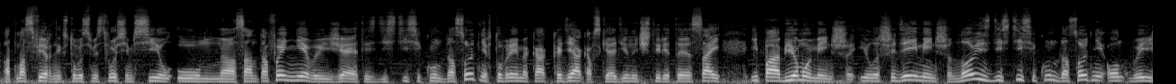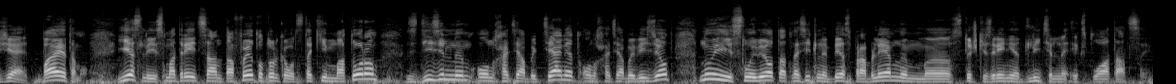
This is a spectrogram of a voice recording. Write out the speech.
атмосферник 188 сил у Санта-Фе не выезжает из 10 секунд до сотни, в то время как Кадиаковский 1,4 TSI и по объему меньше, и лошадей меньше, но из 10 секунд до сотни он выезжает. Поэтому, если смотреть Санта-Фе, то только вот с таким мотором, с дизельным, он хотя бы тянет, он хотя бы везет, ну и слывет относительно беспроблемным э, с точки зрения длительности длительной эксплуатации.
